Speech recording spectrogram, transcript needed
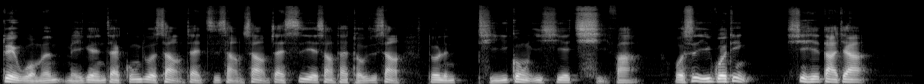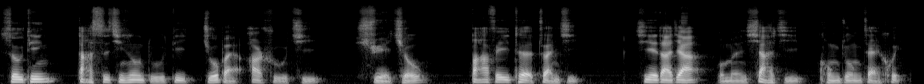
对我们每个人在工作上、在职场上、在事业上、在投资上都能提供一些启发。我是余国定，谢谢大家收听《大师轻松读》第九百二十五期《雪球巴菲特传记》。谢谢大家，我们下集空中再会。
